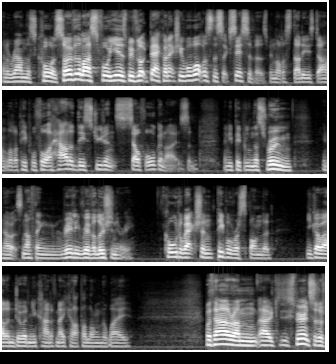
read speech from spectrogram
and around this cause. So, over the last four years, we've looked back on actually, well, what was the success of it? There's been a lot of studies done. A lot of people thought, how did these students self organize? And many people in this room, you know, it's nothing really revolutionary. Call to action, people responded. You go out and do it, and you kind of make it up along the way. With our, um, our experience, sort of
